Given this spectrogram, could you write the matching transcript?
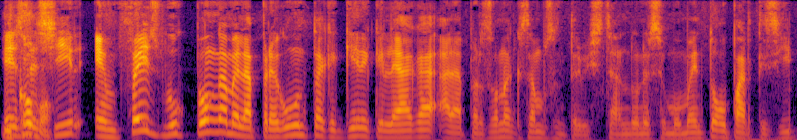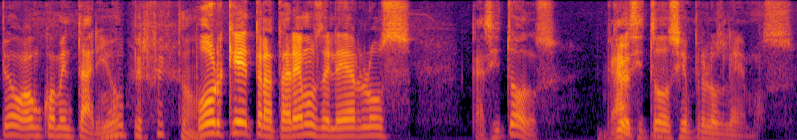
¿Y Es cómo? decir, en Facebook, póngame la pregunta que quiere que le haga a la persona que estamos entrevistando en ese momento, o participe o haga un comentario. Oh, perfecto. Porque trataremos de leerlos casi todos. Casi Good. todos siempre los leemos.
